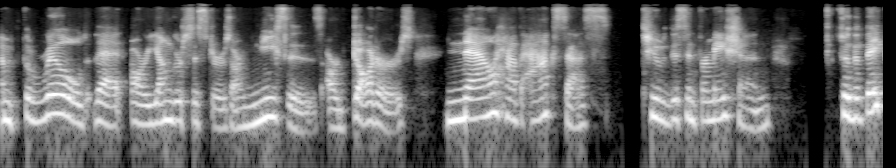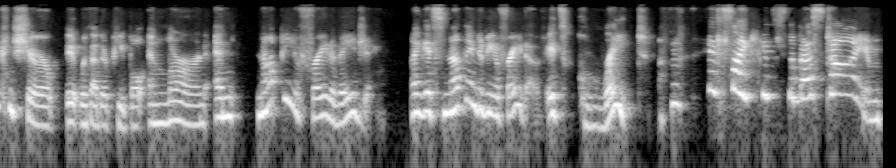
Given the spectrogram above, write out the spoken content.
I'm thrilled that our younger sisters, our nieces, our daughters now have access to this information so that they can share it with other people and learn and not be afraid of aging. Like it's nothing to be afraid of. It's great. it's like it's the best time.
